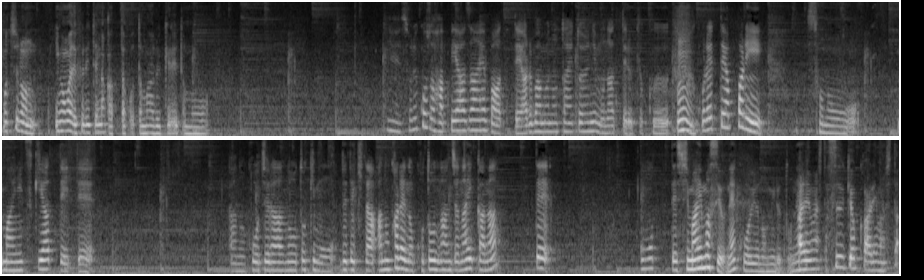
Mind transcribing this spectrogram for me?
もちろん今まで触れてなかったこともあるけれども。ね、それこそ「ハッピーアーザンエバー」ってアルバムのタイトルにもなってる曲、うん、これってやっぱりその前に付き合っていてあのこちらの時も出てきたあの彼のことなんじゃないかなって思ってしまいますよねこういうのを見るとね。ありました。数曲ありました、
